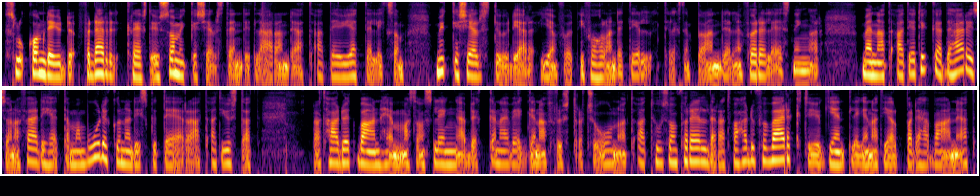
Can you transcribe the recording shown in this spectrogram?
så kom det ju, för där krävs det ju så mycket självständigt lärande, att, att det är ju jätte liksom, mycket självstudier jämfört i förhållande till till exempel andelen föreläsningar. Men att, att jag tycker att det här är sådana färdigheter man borde kunna diskutera. Att, att just att, att har du ett barn hemma som slänger böckerna i väggen av frustration, att, att hur som förälder, att vad har du för verktyg egentligen att hjälpa det här barnet att,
